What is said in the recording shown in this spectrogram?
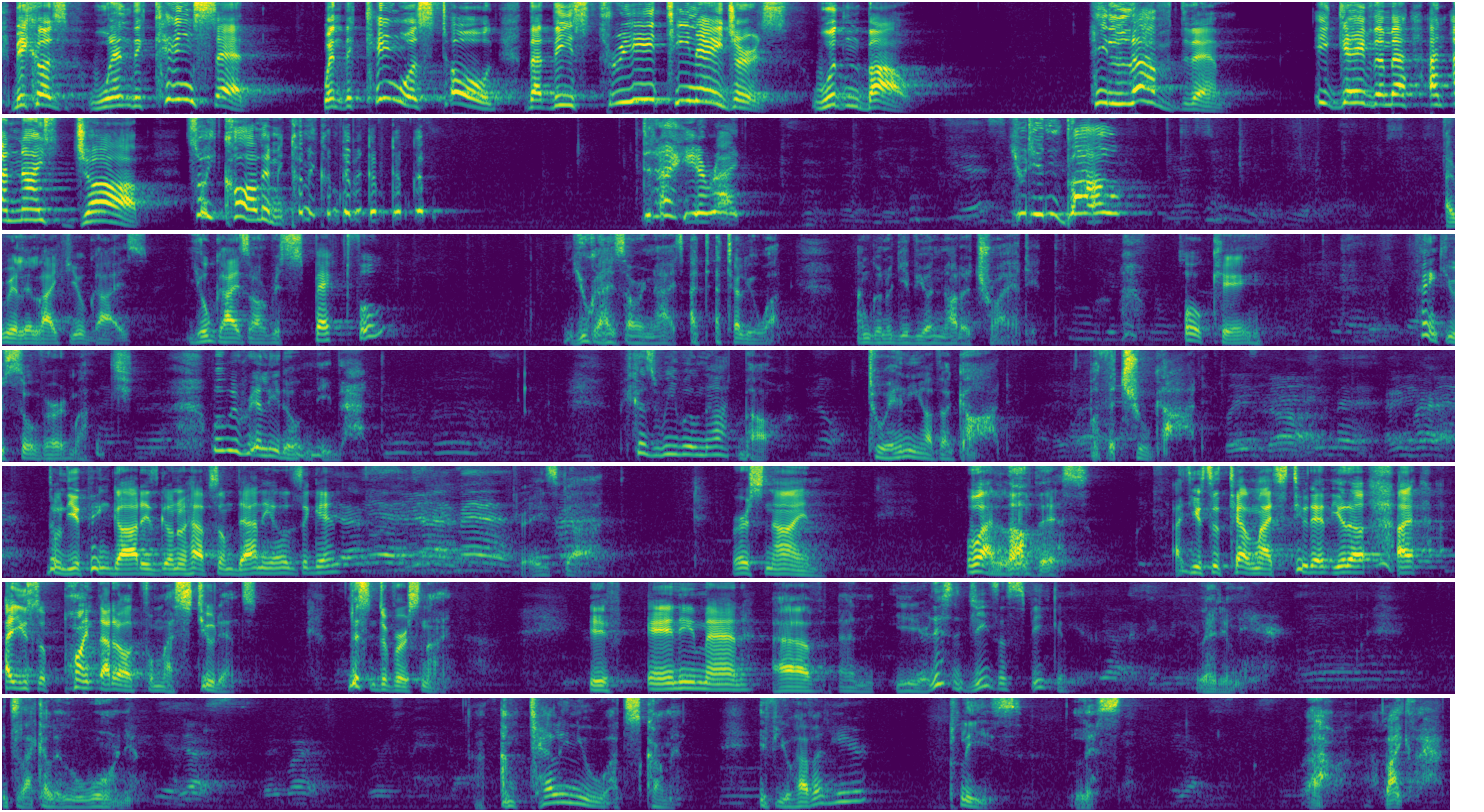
Because when the king said, when the king was told that these three teenagers wouldn't bow, he loved them. He gave them a, a, a nice job. So he called them, come come, come, come, come, come. Did I hear right? Yes. You didn't bow? Yes. I really like you guys. You guys are respectful. You guys are nice. I, I tell you what, I'm going to give you another try at it. King, thank you so very much. But we really don't need that. Because we will not bow to any other God but the true God. God. Amen. Don't you think God is going to have some Daniels again? Yes. Praise God. Verse 9. Oh, I love this. I used to tell my student, you know, I, I used to point that out for my students. Listen to verse 9. If any man have an ear, this is Jesus speaking, let him hear. It's like a little warning. I'm telling you what's coming. If you haven't heard, please listen. Wow, I like that.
